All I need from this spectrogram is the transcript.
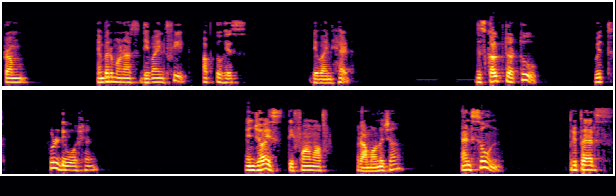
from Emberumanar's divine feet up to his divine head. The sculptor too, with full devotion, enjoys the form of Ramanuja and soon prepares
